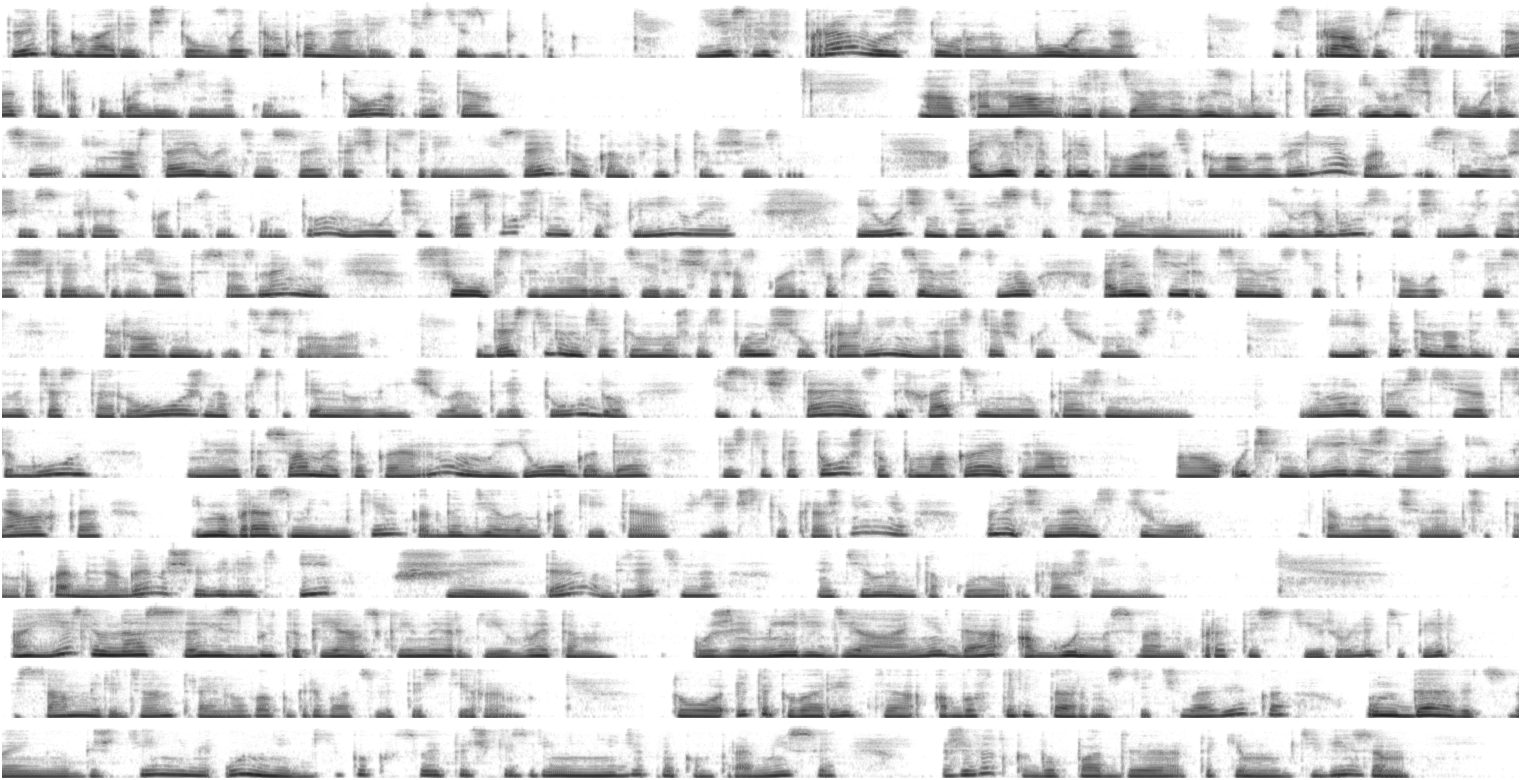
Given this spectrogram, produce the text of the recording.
то это говорит, что в этом канале есть избыток. Если в правую сторону больно, и с правой стороны, да, там такой болезненный ком, то это а, канал меридианы в избытке, и вы спорите и настаиваете на своей точке зрения. Из-за этого конфликты в жизни. А если при повороте головы влево и с левой шеи собирается болезненный ком, то вы очень послушные, терпеливые и очень зависите от чужого мнения. И в любом случае нужно расширять горизонты сознания, собственные ориентиры, еще раз говорю, собственные ценности. Ну, ориентиры, ценности, это как бы вот здесь равны эти слова. И достигнуть этого можно с помощью упражнений на растяжку этих мышц. И это надо делать осторожно, постепенно увеличивая амплитуду и сочетая с дыхательными упражнениями. Ну, то есть э, цигун – это самая такая, ну, йога, да, то есть это то, что помогает нам а, очень бережно и мягко. И мы в разминке, когда делаем какие-то физические упражнения, мы начинаем с чего? Там мы начинаем что-то руками, ногами шевелить и шеей, да, обязательно делаем такое упражнение. А если у нас избыток янской энергии в этом уже меридиане, да, огонь мы с вами протестировали, теперь сам меридиан тройного обогревателя тестируем, то это говорит об авторитарности человека, он давит своими убеждениями, он не гибок в своей точке зрения, не идет на компромиссы, живет как бы под э, таким девизом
